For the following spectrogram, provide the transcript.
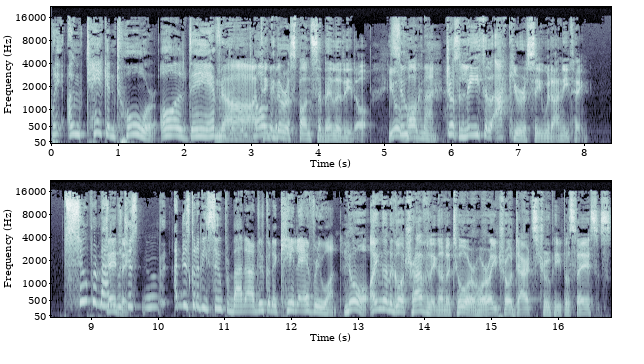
Wait, I'm taking tour all day, every day. You Nah, talking think of the responsibility though. You Superman. Hawk, just lethal accuracy with anything. Superman would just. I'm just going to be Superman. and I'm just going to kill everyone. No, I'm going to go travelling on a tour where I throw darts through people's faces.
